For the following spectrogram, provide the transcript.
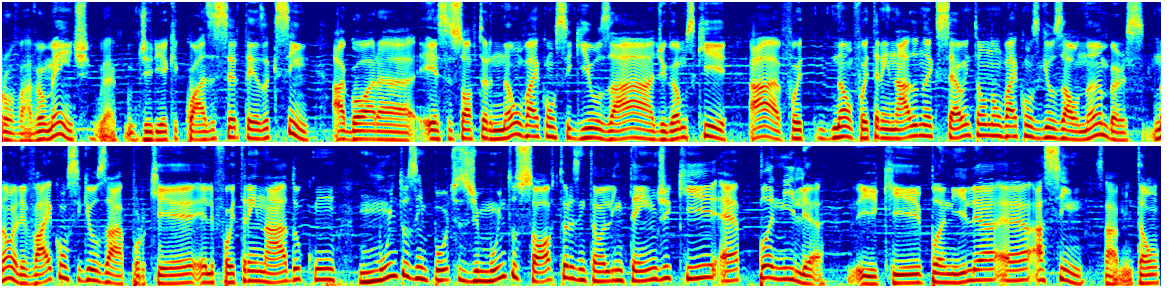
Provavelmente, é, eu diria que quase certeza que sim. Agora, esse software não vai conseguir usar, digamos que, ah, foi, não, foi treinado no Excel, então não vai conseguir usar o Numbers. Não, ele vai conseguir usar, porque ele foi treinado com muitos inputs de muitos softwares, então ele entende que é planilha e que planilha é assim, sabe? Então,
